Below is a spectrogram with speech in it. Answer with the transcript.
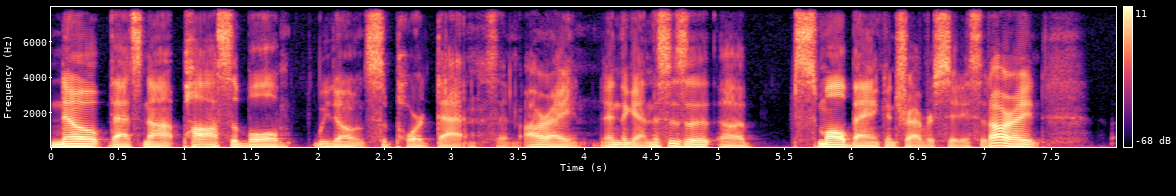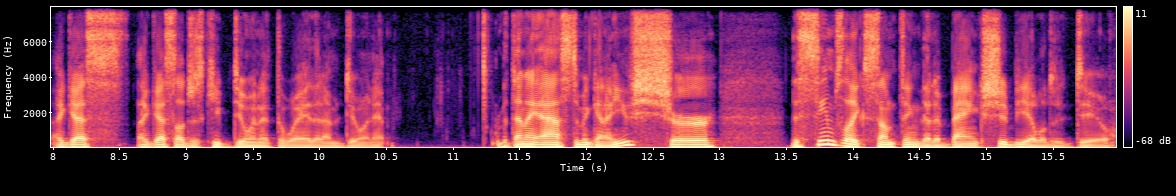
no, that's not possible. We don't support that. I said, all right. And again, this is a, a small bank in Traverse City. I said, all right, I guess, I guess I'll just keep doing it the way that I'm doing it. But then I asked him again, are you sure? This seems like something that a bank should be able to do.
